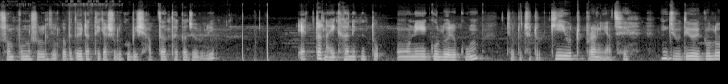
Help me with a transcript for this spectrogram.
সম্পূর্ণ শরীর চুলকাবে। তো এটার থেকে আসলে খুবই সাবধান থাকা জরুরি। একটা না এখানে কিন্তু অনেকগুলো এরকম ছোট ছোট কিউট প্রাণী আছে। যদিও এগুলো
